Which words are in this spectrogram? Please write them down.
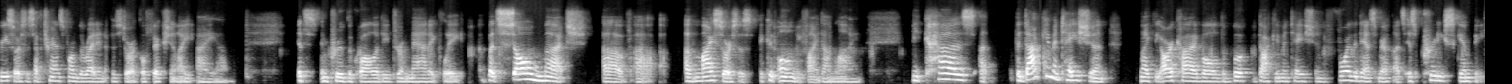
resources have transformed the writing of historical fiction. I, I um, it's improved the quality dramatically, but so much of uh, of my sources I could only find online because uh, the documentation, like the archival, the book documentation for the dance marathons, is pretty skimpy.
